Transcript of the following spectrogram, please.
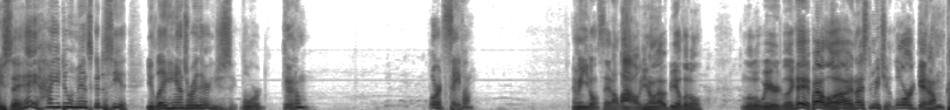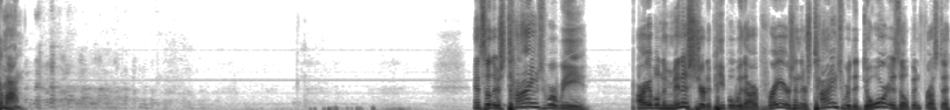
you say, hey, how you doing, man? It's good to see you. You lay hands right there and you just say, Lord, get them. Lord, save them. I mean, you don't say it out loud. You know, that would be a little a little weird. Like, hey, Pablo, hi, nice to meet you. Lord, get him. Come on. and so there's times where we are able to minister to people with our prayers, and there's times where the door is open for us to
